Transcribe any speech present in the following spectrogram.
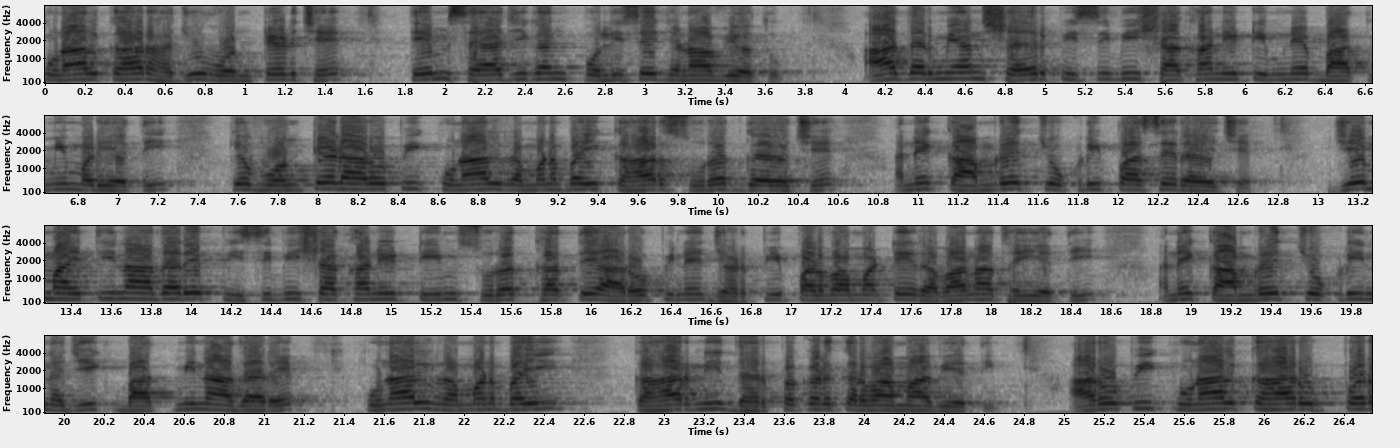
કુણાલ કહાર હજુ વોન્ટેડ છે તેમ સયાજીગંજ પોલીસે જણાવ્યું હતું. આ દરમિયાન શહેર પીસીબી શાખાની ટીમને બાતમી મળી હતી કે વોન્ટેડ આરોપી કુણાલ રમણભાઈ કહાર સુરત ગયો છે અને કામરેજ ચોકડી પાસે રહે છે. જે માહિતીના આધારે પીસીબી શાખાની ટીમ સુરત ખાતે આરોપીને ઝડપી પાડવા માટે રવાના થઈ હતી અને કામરેજ ચોકડી નજીક બાતમીના આધારે કુણાલ રમણભાઈ કહારની ધરપકડ કરવામાં આવી હતી. આરોપી કુણાલ કહાર ઉપર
